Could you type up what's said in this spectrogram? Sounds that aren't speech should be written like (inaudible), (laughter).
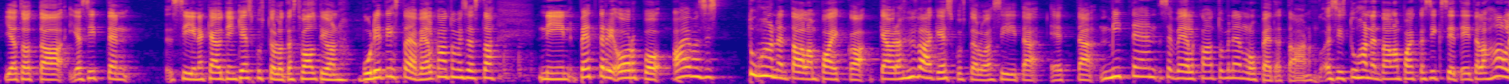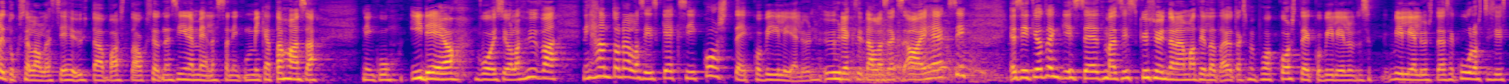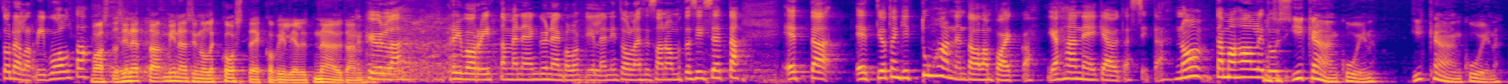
ja, tota, ja sitten siinä käytiin keskustelua tästä valtion budjetista ja velkaantumisesta, niin Petteri Orpo aivan siis tuhannen taalan paikka käydä hyvää keskustelua siitä, että miten se velkaantuminen lopetetaan. Siis tuhannen taalan paikka siksi, että ei tällä hallituksella ole siihen yhtään vastauksia, joten siinä mielessä niin kuin mikä tahansa niin kuin idea voisi olla hyvä, niin hän todella siis keksii kosteikkoviljelyn yhdeksi tällaiseksi aiheeksi. Ja sitten jotenkin se, että mä siis kysyin tänään Matilta, tai me puhua kosteikkoviljelystä, ja se kuulosti siis todella rivolta. Vastasin, että minä sinulle kosteikkoviljelyt näytän. Kyllä, Rivo Riitta menee gynekologille, niin tolleen se sanoo. Mutta siis, että, että, että jotenkin tuhannen taalan paikka, ja hän ei käytä sitä. No, tämä hallitus... Mutta siis ikään kuin, ikään kuin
